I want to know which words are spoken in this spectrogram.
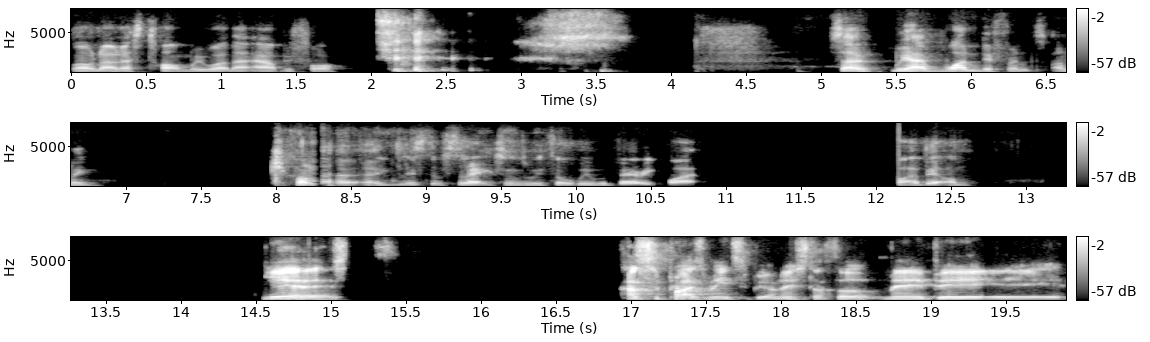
Well, no, that's Tom. We worked that out before. So we have one difference on a on a, a list of selections. We thought we would vary quite quite a bit on. yeah. It's- That surprised me to be honest. I thought maybe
